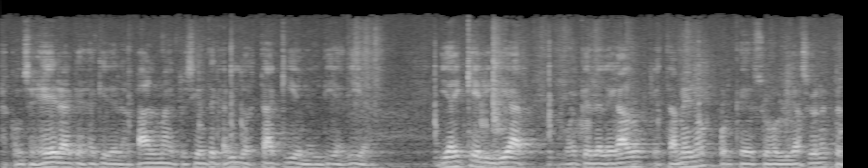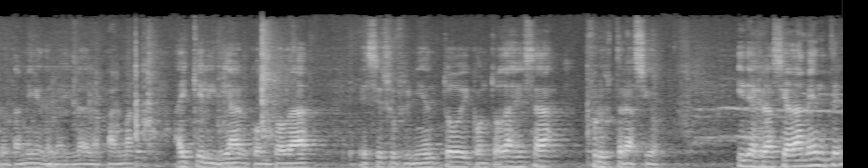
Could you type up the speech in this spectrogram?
la consejera que es de aquí de La Palma, el presidente de Cabildo está aquí en el día a día. Y hay que lidiar, igual el delegado, que está menos porque sus obligaciones, pero también es de la isla de La Palma, hay que lidiar con todo ese sufrimiento y con toda esa frustración. Y desgraciadamente,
